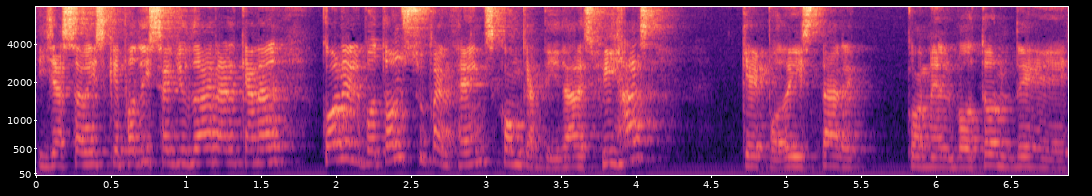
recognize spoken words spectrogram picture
y ya sabéis que podéis ayudar al canal con el botón Super Thanks con cantidades fijas que podéis dar con el botón de,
